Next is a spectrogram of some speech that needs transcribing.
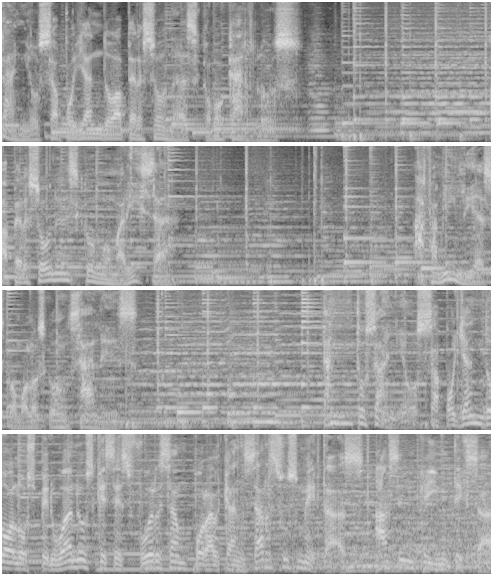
años apoyando a personas como Carlos. A personas como Marisa. A familias como los González. Tantos años apoyando a los peruanos que se esfuerzan por alcanzar sus metas hacen que Intesa,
